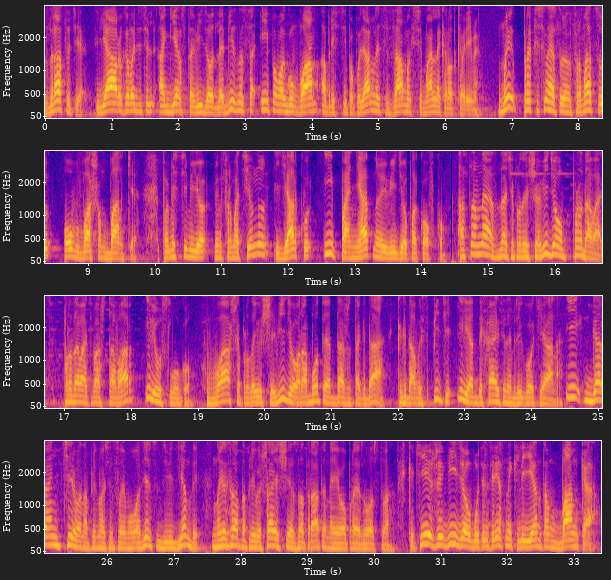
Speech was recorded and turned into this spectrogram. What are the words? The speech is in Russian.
Здравствуйте, я руководитель агентства видео для бизнеса и помогу вам обрести популярность за максимально короткое время. Мы профессионально собираем информацию об вашем банке, поместим ее в информативную, яркую и понятную видеоупаковку. Основная задача продающего видео – продавать. Продавать ваш товар или услугу. Ваше продающее видео работает даже тогда, когда вы спите или отдыхаете на берегу океана и гарантированно приносит своему владельцу дивиденды, многократно превышающие затраты на его производство. Какие же видео будут интересны клиентам банка?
